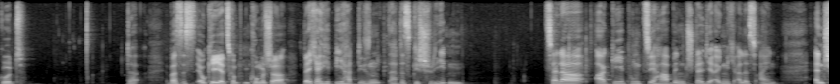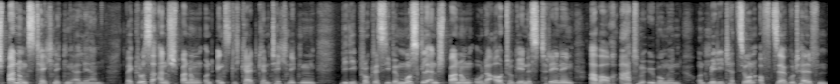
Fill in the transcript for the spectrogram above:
Gut. Da, was ist, okay, jetzt kommt ein komischer, welcher Hippie hat diesen, hat es geschrieben? zellerag.ch, wen stellt ihr eigentlich alles ein? Entspannungstechniken erlernen. Bei großer Anspannung und Ängstlichkeit können Techniken wie die progressive Muskelentspannung oder autogenes Training, aber auch Atemübungen und Meditation oft sehr gut helfen.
